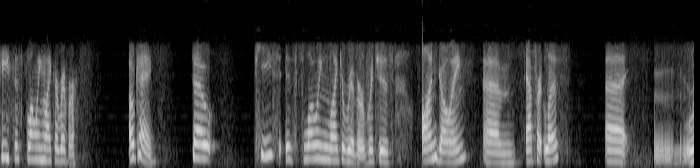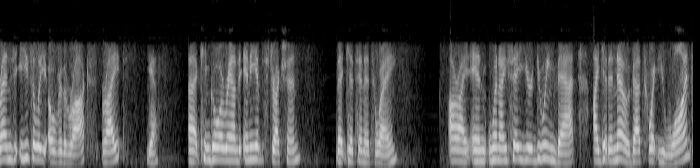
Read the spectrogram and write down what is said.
Peace is flowing like a river. Okay. So peace is flowing like a river, which is ongoing, um, effortless, uh, mm, runs easily over the rocks, right? Yes. Uh, can go around any obstruction that gets in its way. All right, and when I say you're doing that, I get a no. That's what you want.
